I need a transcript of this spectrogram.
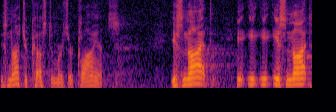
it's not your customers or clients. It's not, it's not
